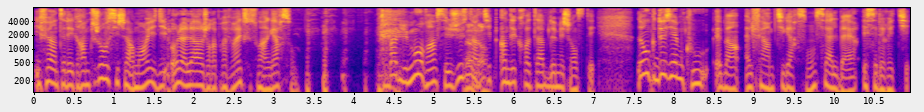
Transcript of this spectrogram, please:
il fait un télégramme toujours aussi charmant. Il dit Oh là là, j'aurais préféré que ce soit un garçon. C'est pas de l'humour, hein, c'est juste Non, un non. type indécrottable de méchanceté. Donc, deuxième coup, eh ben, elle fait un petit garçon, c'est Albert, et c'est l'héritier.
